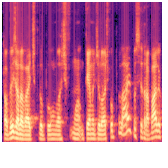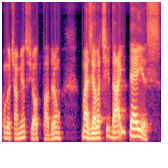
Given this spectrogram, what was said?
Talvez ela vai te propor um, lote, um tema de lote popular e você trabalha com loteamentos de alto padrão, mas ela te dá ideias.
